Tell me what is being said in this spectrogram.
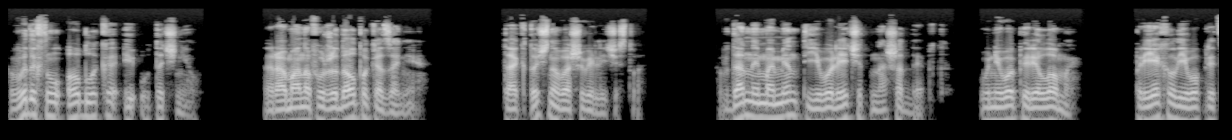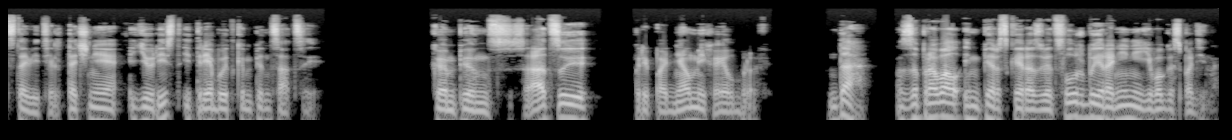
выдохнул облако и уточнил. Романов уже дал показания? Так точно, Ваше Величество. В данный момент его лечит наш адепт. У него переломы, Приехал его представитель, точнее, юрист и требует компенсации. «Компенсации?» — приподнял Михаил бровь. «Да, за провал имперской разведслужбы и ранение его господина.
